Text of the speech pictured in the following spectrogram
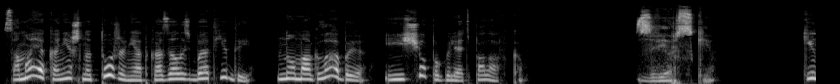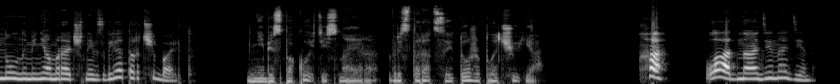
Сама я, конечно, тоже не отказалась бы от еды, но могла бы и еще погулять по лавкам. «Зверски!» Кинул на меня мрачный взгляд Арчибальд. Не беспокойтесь, Найра, в ресторации тоже плачу я. Ха! Ладно, один-один.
